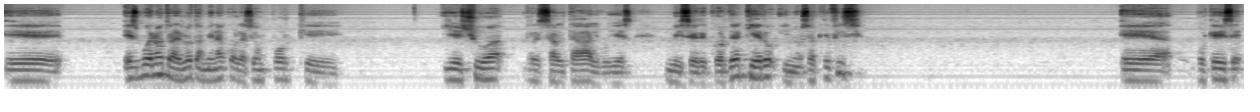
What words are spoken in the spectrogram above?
eh, es bueno traerlo también a colación porque Yeshua resalta algo y es misericordia quiero y no sacrificio. Eh, porque dice,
